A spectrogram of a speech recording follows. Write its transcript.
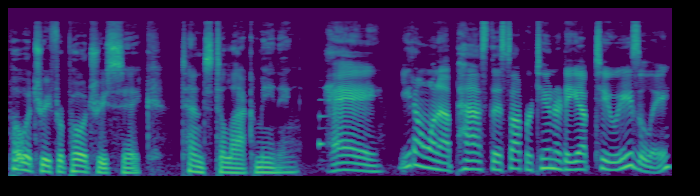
Poetry for poetry's sake tends to lack meaning. Hey, you don't want to pass this opportunity up too easily,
